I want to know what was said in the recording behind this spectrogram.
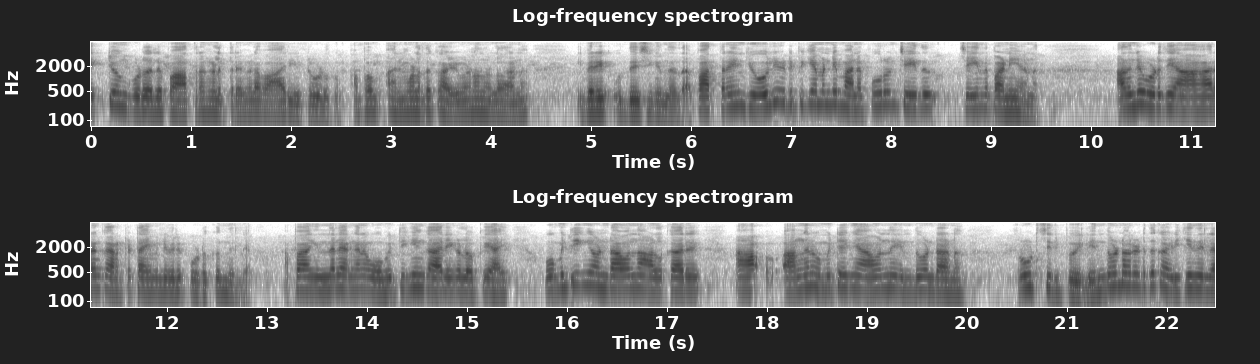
ഏറ്റവും കൂടുതൽ പാത്രങ്ങൾ ഇത്രയും കൂടെ വാരിയിട്ട് കൊടുക്കും. അപ്പം അനിമോളത് കഴുകണം എന്നുള്ളതാണ് ഇവർ ഉദ്ദേശിക്കുന്നത്. അപ്പോൾ അത്രയും ജോലി എടുപ്പിക്കാൻ വേണ്ടി മനഃപൂർവം ചെയ്ത് ചെയ്യുന്ന പണിയാണ്. അതിന്റെ കൂട്ടത്തിൽ ആഹാരം കറക്റ്റ് ടൈമിൽ ഇവർ കൊടുക്കുന്നില്ല. അപ്പോൾ ഇന്നലെ അങ്ങനെ വോമിറ്റിങ്ങും കാര്യങ്ങളൊക്കെ ആയി. വോമിറ്റിങ് ഉണ്ടാവുന്ന ആൾക്കാർ അങ്ങനെ വോമിറ്റിങ് ആവുന്ന എന്തുകൊണ്ടാണ്? ഫ്രൂട്ട്സ് ഇരിപ്പില്ല? എന്തുകൊണ്ട് അവരുടെ അടുത്ത് കഴിക്കുന്നില്ല?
